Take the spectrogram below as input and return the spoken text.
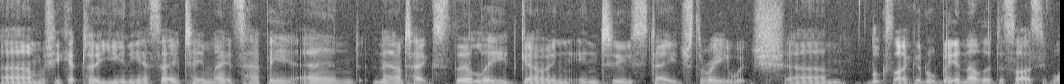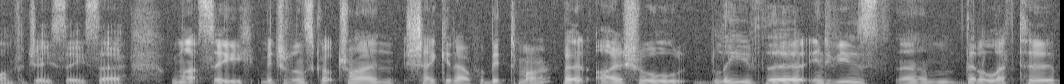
um, she kept her UniSA teammates happy, and now takes the lead going into stage three, which um, looks like it'll be another decisive one for GC. So we might see Mitchelton-Scott try and shake it up a bit tomorrow. But I shall leave the interviews um, that are left to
